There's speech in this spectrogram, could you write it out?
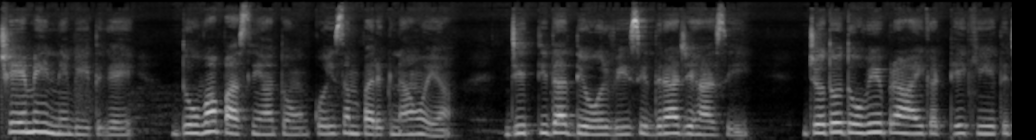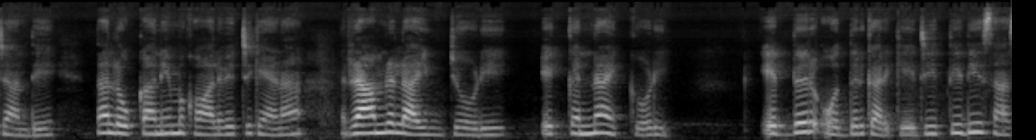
6 ਮਹੀਨੇ ਬੀਤ ਗਏ, ਦੋਵਾਂ ਪਾਸਿਆਂ ਤੋਂ ਕੋਈ ਸੰਪਰਕ ਨਾ ਹੋਇਆ। ਜੀਤੀ ਦਾ ਦਿਓਰ ਵੀ ਸਿਧਰਾ ਜਿਹਾ ਸੀ। ਜਦੋਂ ਦੋਵੇਂ ਭਰਾ ਇਕੱਠੇ ਖੇਤ ਜਾਂਦੇ, ਤਾਂ ਲੋਕਾਂ ਨੇ ਮਖੌਲ ਵਿੱਚ ਕਹਿਣਾ, ਰਾਮ ਰਲਾਈ ਜੋੜੀ, ਇੱਕ ਕੰਨਾ, ਇੱਕ ਕੋੜੀ ਇੱਧਰ ਉੱਧਰ ਕਰਕੇ ਜੀਤੀ ਦੀ ਸੱਸ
